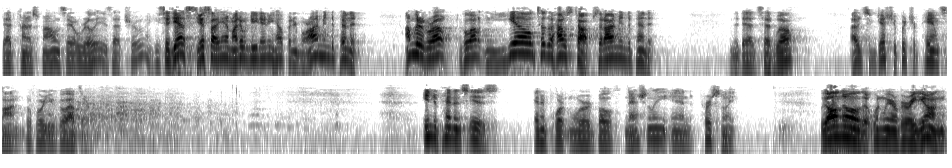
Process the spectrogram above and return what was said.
Dad kind of smiled and said, Oh, really? Is that true? He said, Yes, yes, I am. I don't need any help anymore. I'm independent. I'm going to go out, go out and yell to the housetops that I'm independent. And the dad said, Well, I would suggest you put your pants on before you go out there. Independence is an important word both nationally and personally. We all know that when we are very young,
